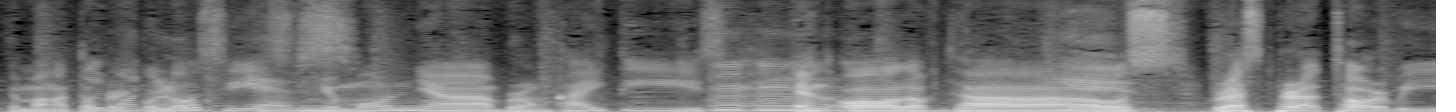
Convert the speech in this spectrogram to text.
yung mga Pulmonya. tuberculosis, Yes. pneumonia, bronchitis, Mm-mm. and all of those Yes. respiratory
